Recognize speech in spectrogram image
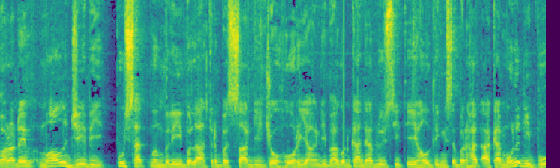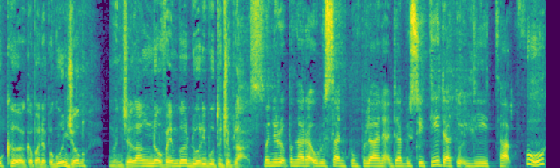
Paradigm Mall JB, pusat membeli belah terbesar di Johor yang dibangunkan WCT Holdings Berhad akan mula dibuka kepada pengunjung menjelang November 2017. Menurut pengarah urusan kumpulan WCT, Datuk Lee Tak Fu,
